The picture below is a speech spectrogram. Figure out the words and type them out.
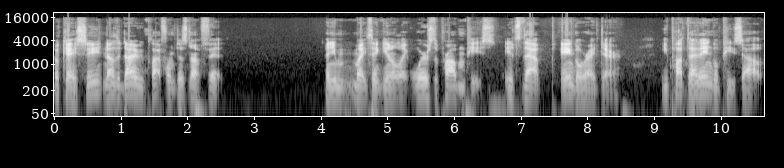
Okay, see? Now the diving platform does not fit. And you might think, you know, like, where's the problem piece? It's that angle right there. You pop that angle piece out.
